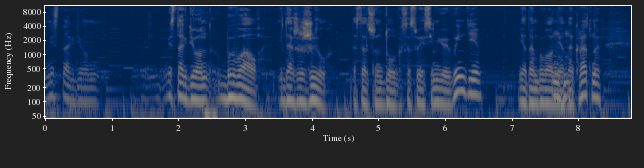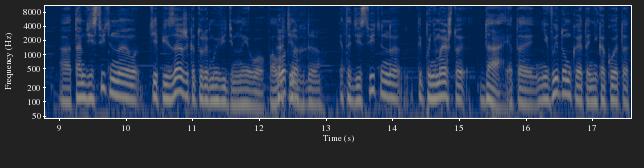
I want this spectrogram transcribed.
места, где он, э, места, где он бывал и даже жил достаточно долго со своей семьей в Индии. Я там бывал Мгм. неоднократно. А, там действительно те пейзажи, которые мы видим на его полотнах, Картинах, да. это действительно, ты понимаешь, что да, это не выдумка, это не какое-то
